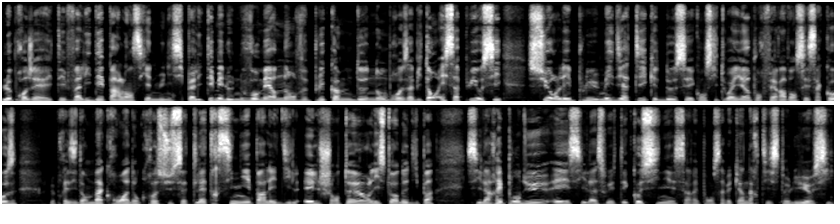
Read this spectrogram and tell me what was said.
Le projet a été validé par l'ancienne municipalité, mais le nouveau maire n'en veut plus comme de nombreux habitants et s'appuie aussi sur les plus médiatiques de ses concitoyens pour faire avancer sa cause. Le président Macron a donc reçu cette lettre signée par l'édile et le chanteur. L'histoire ne dit pas s'il a répondu et s'il a souhaité co-signer sa réponse avec un artiste lui aussi.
